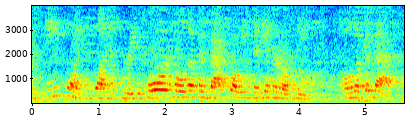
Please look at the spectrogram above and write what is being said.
16.134. Hold up and back while we steady a barrel, please. Hold up and back.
